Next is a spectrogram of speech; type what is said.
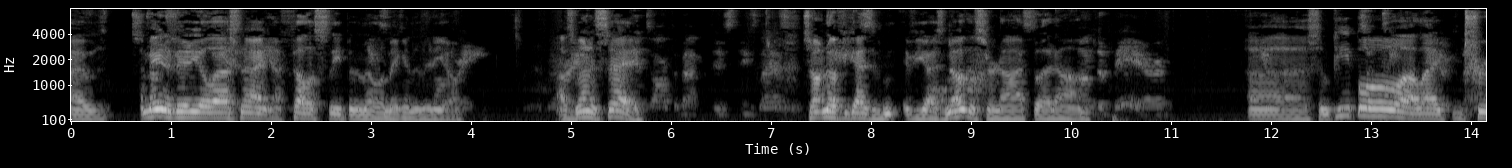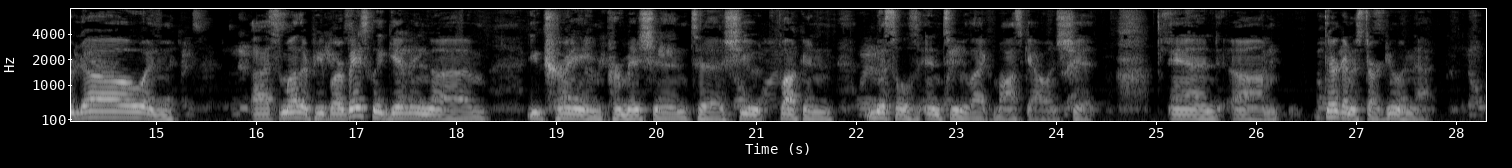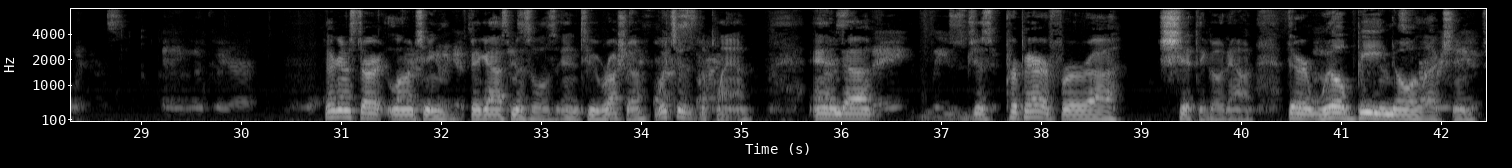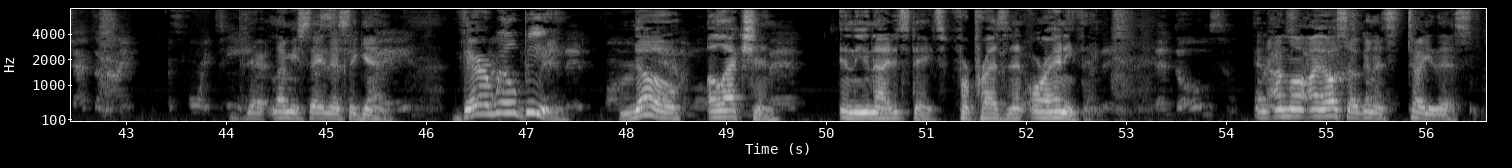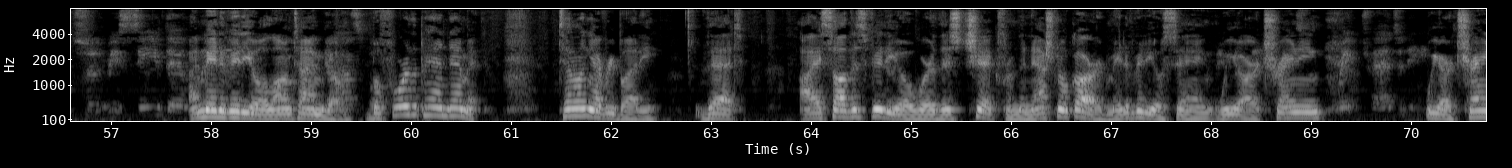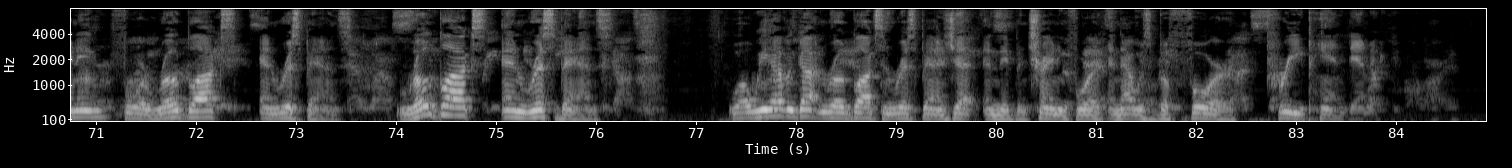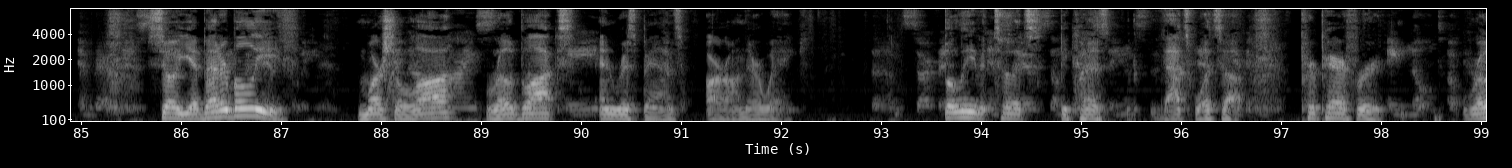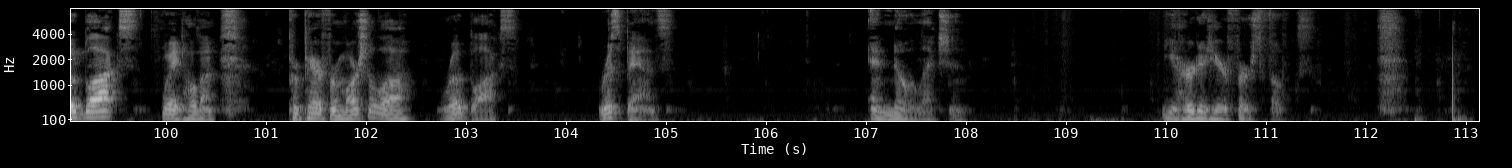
I was I made a video last night and I fell asleep in the middle of making the video. I was gonna say, so I don't know if you guys if you guys know this or not, but um, uh, some people uh, like Trudeau and uh, some other people are basically giving um, Ukraine permission to shoot fucking missiles into like Moscow and shit, and um, they're gonna start doing that they're going to start launching big ass missiles into Russia, which is the plan. And uh, just prepare for uh, shit to go down. There will be no election. There, let me say this again. There will be no election in the United States for president or anything. And I'm I also going to tell you this. I made a video a long time ago, before the pandemic, telling everybody that I saw this video where this chick from the National Guard made a video saying we are training we are training for roadblocks and wristbands. Roadblocks and wristbands. Well, we haven't gotten roadblocks and wristbands yet, and they've been training for it, and that was before pre pandemic. So you better believe martial law, roadblocks, and wristbands are on their way. Believe it, Toots, because that's what's up. Prepare for roadblocks. Wait, hold on. Prepare for martial law, roadblocks, wristbands, and no election. You heard it here first, folks.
